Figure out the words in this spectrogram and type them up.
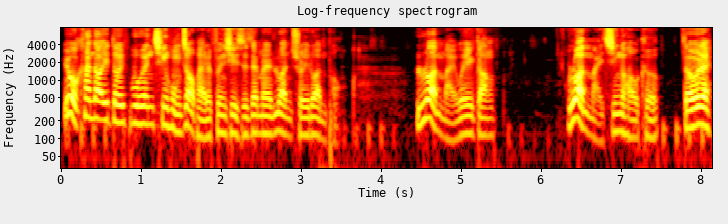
因为我看到一堆不分青红皂白的分析师在那边乱吹乱捧，乱买微钢，乱买金豪科，对不对？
